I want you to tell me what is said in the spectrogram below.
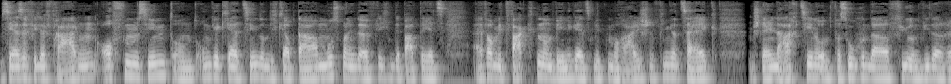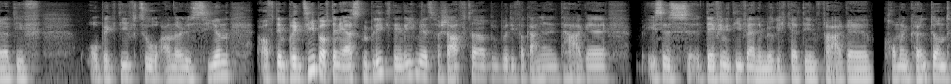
sehr, sehr viele Fragen offen sind und ungeklärt sind. Und ich glaube, da muss man in der öffentlichen Debatte jetzt einfach mit Fakten und weniger jetzt mit moralischen Fingerzeig schnell nachziehen und versuchen da für und wieder relativ objektiv zu analysieren. Auf dem Prinzip, auf den ersten Blick, den ich mir jetzt verschafft habe über die vergangenen Tage, ist es definitiv eine Möglichkeit, die in Frage kommen könnte. Und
